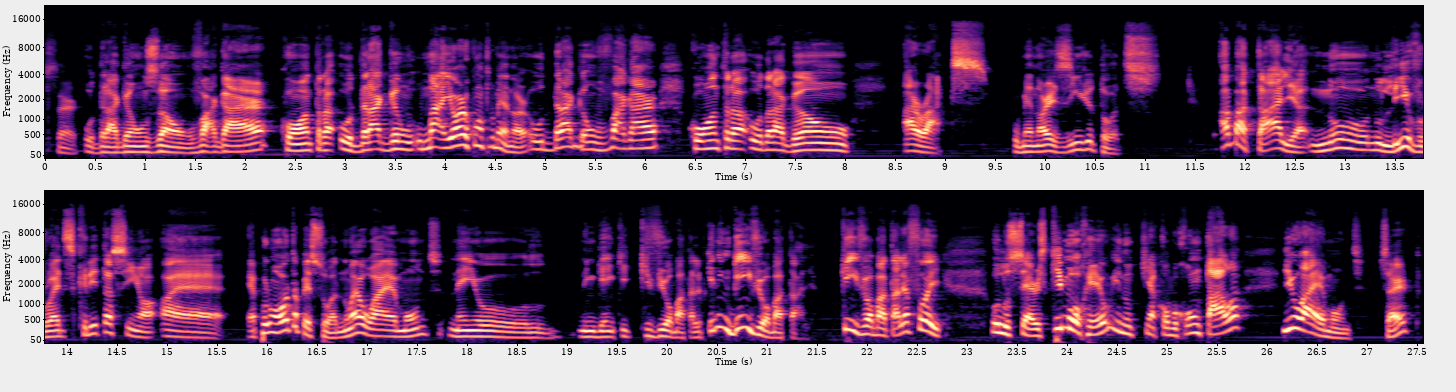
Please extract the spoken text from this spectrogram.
Certo. O dragãozão vagar contra o dragão, o maior contra o menor, o dragão vagar contra o dragão Arax, o menorzinho de todos. A batalha no, no livro é descrita assim, ó, é, é por uma outra pessoa, não é o Aemond nem o ninguém que, que viu a batalha, porque ninguém viu a batalha. Quem viu a batalha foi o Lucerys que morreu e não tinha como contá-la e o Aemond, certo?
